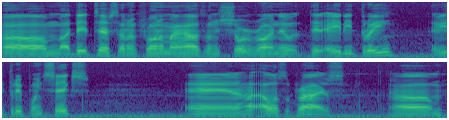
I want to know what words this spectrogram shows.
Um, I did test out in front of my house on a short run. It did 83, 83.6, and I, I, was surprised. Um,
